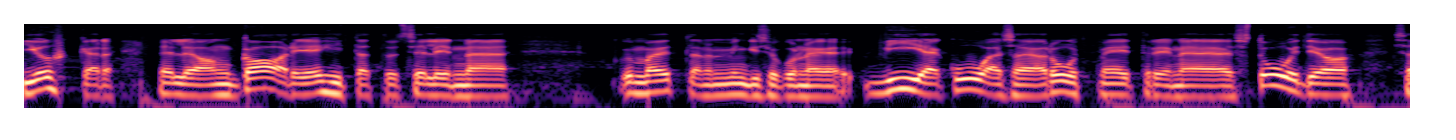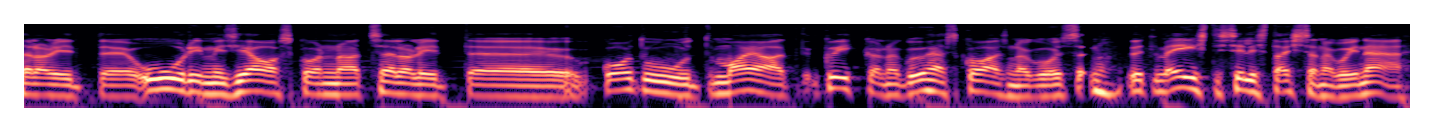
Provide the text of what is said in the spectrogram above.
jõhker. Neile angaari ehitatud selline kui ma ütlen, mingisugune viie-kuuesaja ruutmeetrine stuudio, seal olid uurimisjaoskonnad, seal olid äh, kodud, majad, kõik on nagu ühes kohas nagu noh, ütleme Eestis sellist asja nagu ei näe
